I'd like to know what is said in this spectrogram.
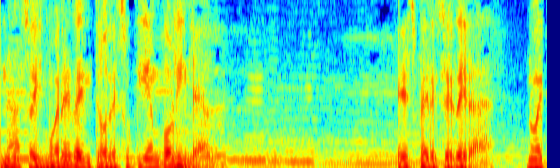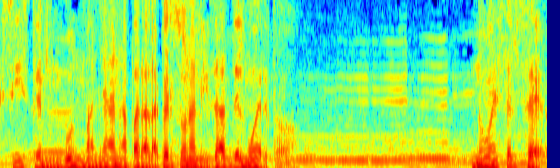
nace y muere dentro de su tiempo lineal. Es perecedera. No existe ningún mañana para la personalidad del muerto. No es el ser.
